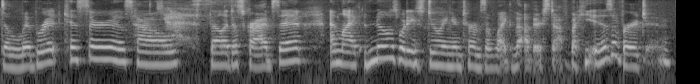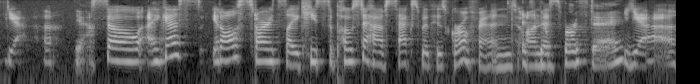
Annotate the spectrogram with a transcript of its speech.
deliberate kisser is how Bella describes it and like knows what he's doing in terms of like the other stuff, but he is a virgin. Yeah. Yeah. So I guess it all starts like he's supposed to have sex with his girlfriend It's on this. birthday Yeah.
